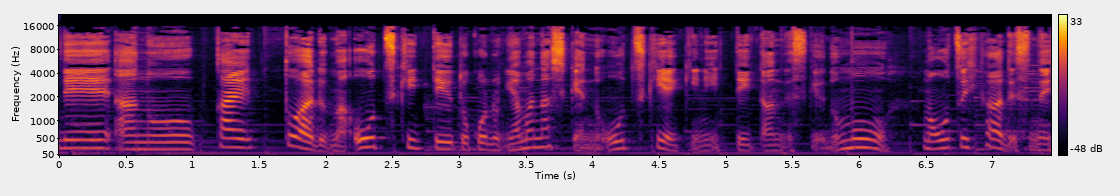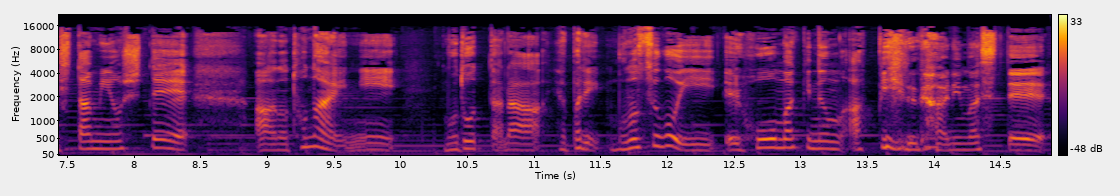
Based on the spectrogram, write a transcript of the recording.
であのとある、まあ、大月っていうところ山梨県の大月駅に行っていたんですけれども、まあ、大月からですね下見をしてあの都内に戻ったらやっぱりものすごい恵方巻きのアピールがありまして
